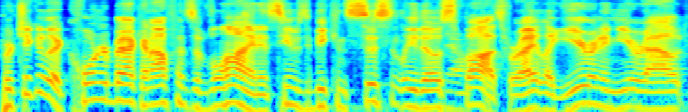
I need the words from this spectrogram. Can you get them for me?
particularly at cornerback and offensive line, it seems to be consistently those yeah. spots, right? Like year in and year out.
